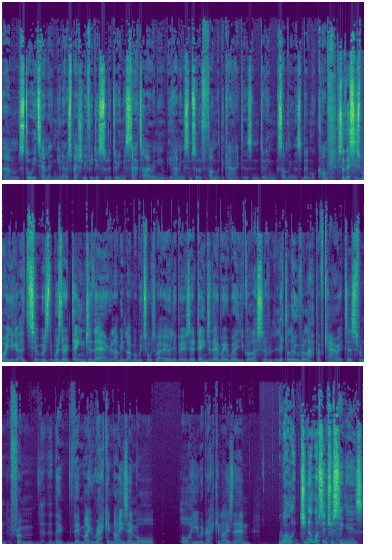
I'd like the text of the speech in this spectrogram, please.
um, storytelling, you know, especially if you're just sort of doing a satire and you're, having some sort of fun with the characters and doing something that's a bit more comic. So this is what you. So was was there a danger there? I mean, like what we talked about earlier, but is there a danger there where, where you got that sort of little overlap of characters from from they they might recognise him or or he would recognise them? Well, do you know what's interesting is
